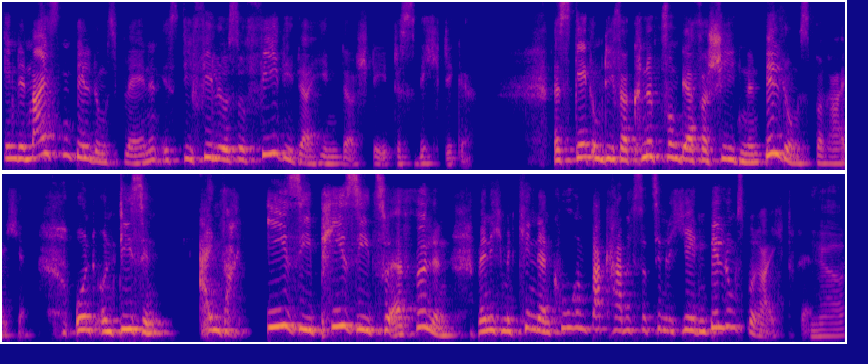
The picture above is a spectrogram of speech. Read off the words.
in den meisten Bildungsplänen ist die Philosophie, die dahinter steht, das Wichtige. Es geht um die Verknüpfung der verschiedenen Bildungsbereiche. Und, und die sind einfach easy peasy zu erfüllen. Wenn ich mit Kindern Kuchen backe, habe ich so ziemlich jeden Bildungsbereich drin. Ja,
